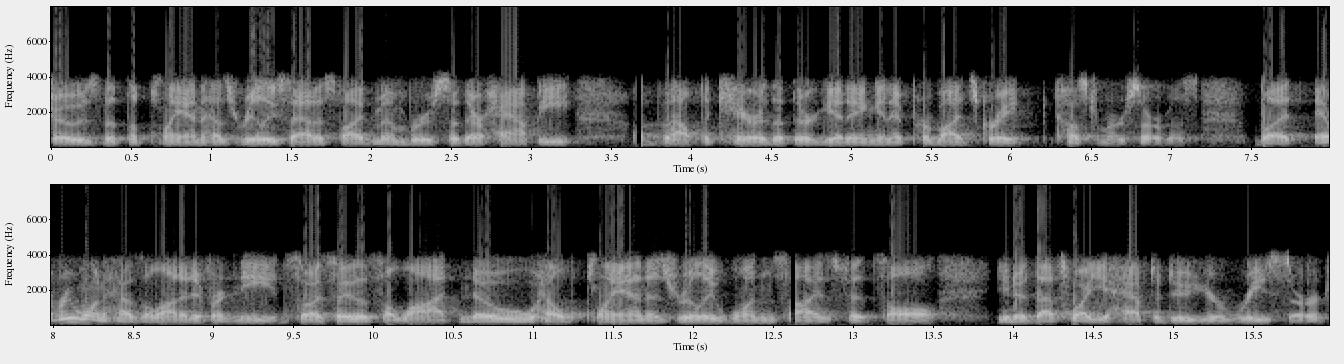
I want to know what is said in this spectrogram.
shows that the plan has really satisfied members, so they're happy about the care that they're getting, and it provides great customer service. But everyone has a lot of different needs, so I say this a lot. No health plan is really one size fits all. You know, that's why you have to do your research.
